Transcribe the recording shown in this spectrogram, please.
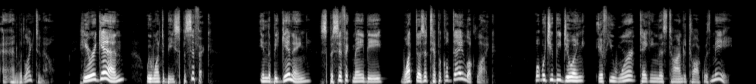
and would like to know. Here again, we want to be specific. In the beginning, specific may be what does a typical day look like? What would you be doing if you weren't taking this time to talk with me?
